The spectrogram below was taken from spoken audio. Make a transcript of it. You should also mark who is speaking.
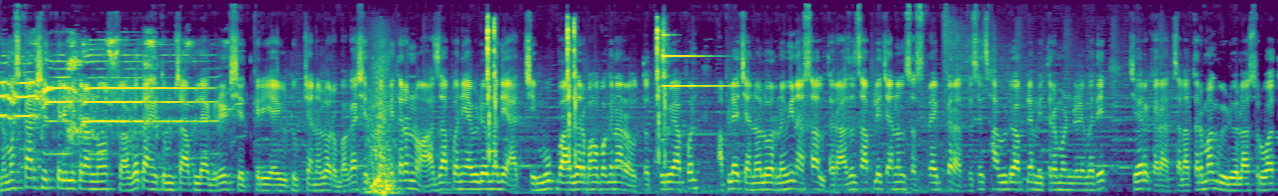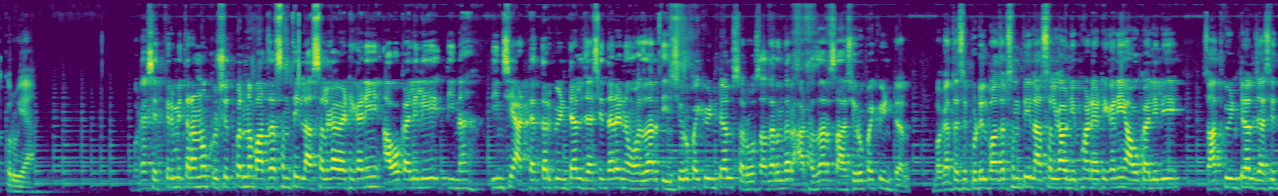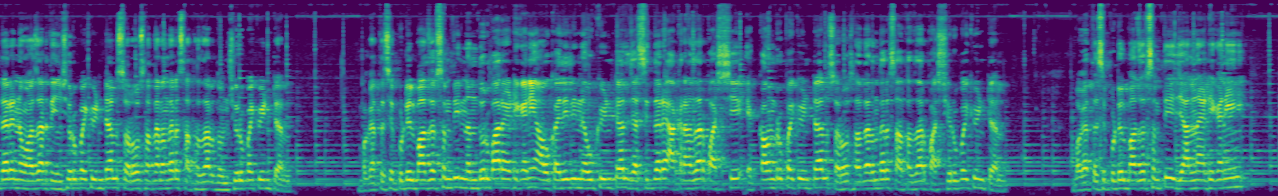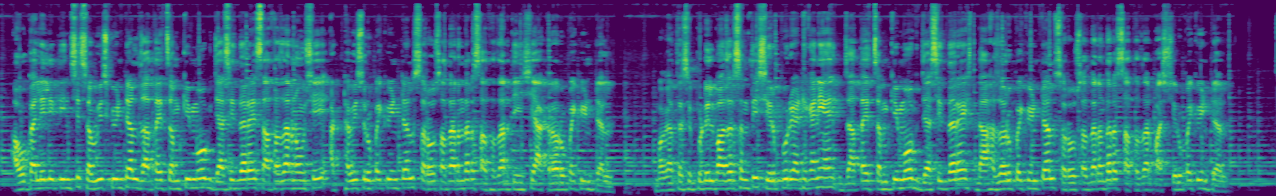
Speaker 1: नमस्कार शेतकरी मित्रांनो स्वागत आहे तुमचं आपल्या ग्रेट शेतकरी या यूट्यूब चॅनलवर बघा शेतकरी मित्रांनो आज आपण या व्हिडिओमध्ये आजचे मूग बाजारभाव बघणार आहोत. तत्पूर्वी आपण आपल्या चॅनलवर नवीन असाल तर आजच आपले चॅनल सबस्क्राईब करा. तसेच हा व्हिडिओ आपल्या मित्रमंडळीमध्ये शेअर करा. चला तर मग व्हिडिओला सुरुवात करूया. बघा शेतकरी मित्रांनो कृषी उत्पन्न बाजार समिती लासलगाव या ठिकाणी आवक आलेली तीन तीनशे अठ्ठ्याहत्तर क्विंटल जास्ती दर आहे नऊ हजार तीनशे रुपये क्विंटल सर्वसाधारण दर आठ हजार सहाशे रुपये क्विंटल. बघा तसे पुढील बाजार समिती लासलगाव निफाड या ठिकाणी आवक सात क्विंटल जास्तीत दर नऊ हजार तीनशे रुपये क्विंटल सर्वसाधारण दर सात हजार दोनशे रुपये क्विंटल. बघा तसे पुढील बाजार समिती नंदुरबार या ठिकाणी आवक नऊ क्विंटल जास्तीत दर अकरा हजार पाचशे एक्कावन्न रुपये क्विंटल सर्वसाधारण दर सात हजार पाचशे रुपये क्विंटल. बघा तसे पुढील बाजार समिती जालना या ठिकाणी अवकालेली तीनशे सव्वीस क्विंटल जात आहे चमकी मूग जास्तीत दर आहे सात हजार नऊशे अठ्ठावीस रुपये क्विंटल सर्वसाधारण दर सात हजार तीनशे अकरा रुपये क्विंटल. बघा तसे पुढील बाजार समिती शिरपूर या ठिकाणी आहे. जात आहे चमकी मोग जास्तीत दर आहे दहा हजार रुपये क्विंटल सर्वसाधारण दर सात हजार पाचशे रुपये क्विंटल.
